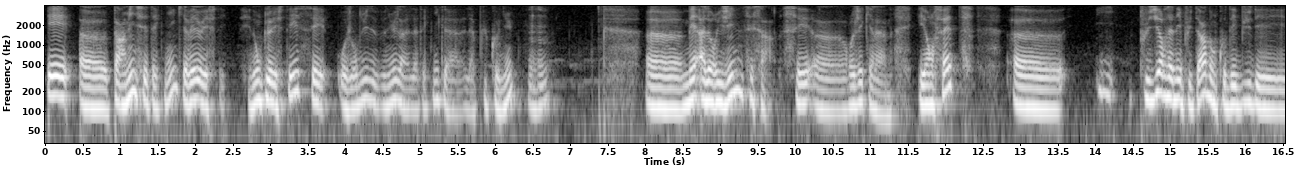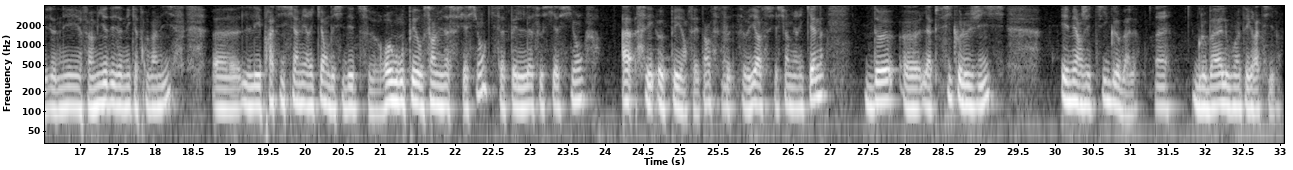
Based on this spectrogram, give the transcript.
Et euh, parmi ces techniques, il y avait le FT. Et donc le FT, c'est aujourd'hui devenu la, la technique la- la plus connue. Mhm. Euh, mais à l'origine, c'est ça, c'est Roger Callahan. Et en fait, il- plusieurs années plus tard, donc au début des années, enfin milieu des années 90, euh, les praticiens américains ont décidé de se regrouper au sein d'une association qui s'appelle l'association ACEP en fait. hein, ça, ça veut dire Association américaine de euh, la psychologie énergétique globale Ouais. globale ou intégrative.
